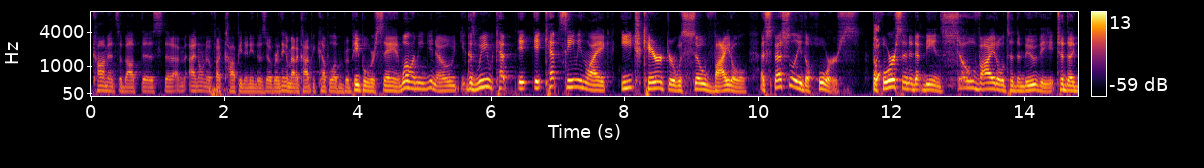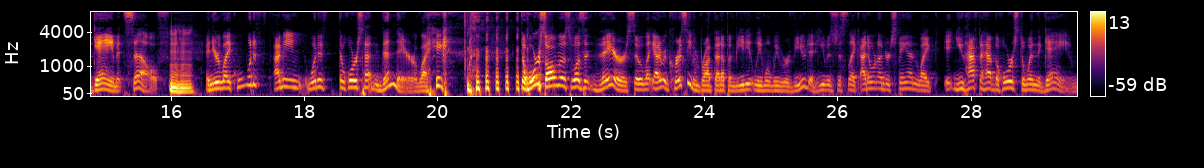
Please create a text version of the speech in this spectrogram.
comments about this that I, I don't know if I copied any of those over. I think I might have copied a couple of them, but people were saying, well, I mean, you know, because we kept it, it kept seeming like each character was so vital, especially the horse. The horse ended up being so vital to the movie, to the game itself. Mm-hmm. And you're like, well, what if, I mean, what if the horse hadn't been there? Like, the horse almost wasn't there. So like I remember Chris even brought that up immediately when we reviewed it. He was just like, I don't understand. Like it, you have to have the horse to win the game.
